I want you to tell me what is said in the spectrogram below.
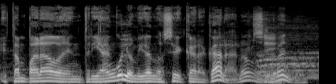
están parados en triángulo mirándose cara a cara, ¿no? Sí. Obviamente.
